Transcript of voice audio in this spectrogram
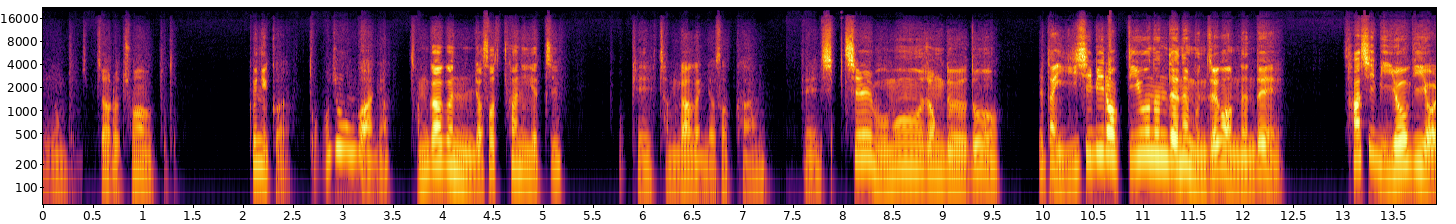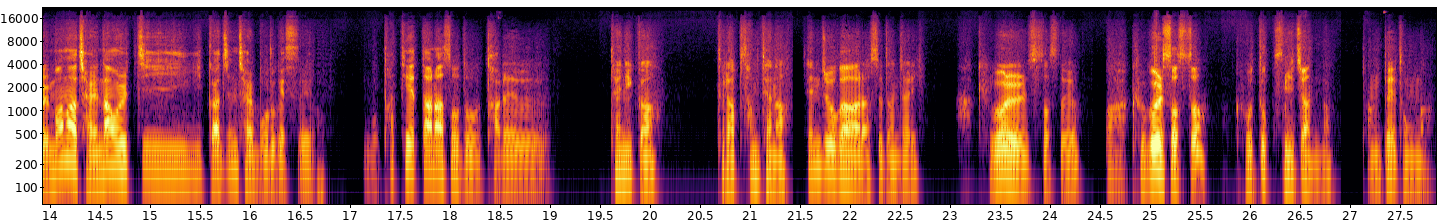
이 정도. 진짜로 초화목도. 그니까요. 너무 좋은 거 아니야? 잠각은 6칸이겠지? 오케이. 잠각은 6칸. 네, 17 무무 정도여도 일단 21억 띄우는 데는 문제가 없는데 42억이 얼마나 잘 나올지까진 잘 모르겠어요. 뭐 파티에 따라서도 다를 테니까 드랍 상태나 센조가라 쓰던 자리 아, 그걸 썼어요? 와 그걸 썼어? 그것도 구리지 않나? 방패 동막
